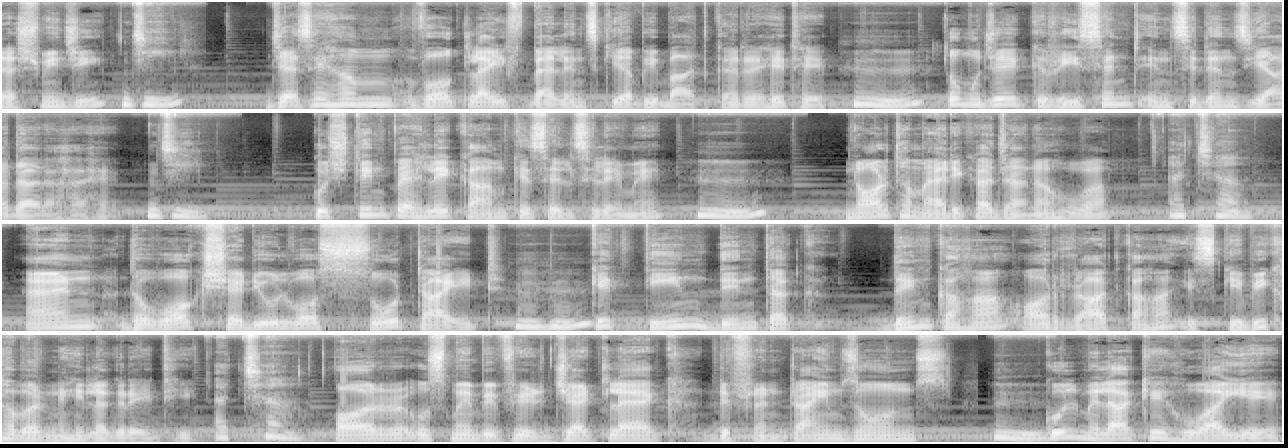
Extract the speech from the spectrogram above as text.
रश्मि जी जी। जैसे हम वर्क लाइफ बैलेंस की अभी बात कर रहे थे हम्म। तो मुझे एक रीसेंट इंसिडेंस याद आ रहा है। जी। कुछ दिन पहले काम के सिलसिले में हम्म। नॉर्थ अमेरिका जाना हुआ। अच्छा। And the work schedule was so tight हम्म। कि तीन दिन तक दिन कहाँ और रात कहाँ इसकी भी खबर नहीं लग रही थी। अच्छा। और उसमें भी फिर jet lag different time zones हम्म। कुल मिला के हुआ ये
